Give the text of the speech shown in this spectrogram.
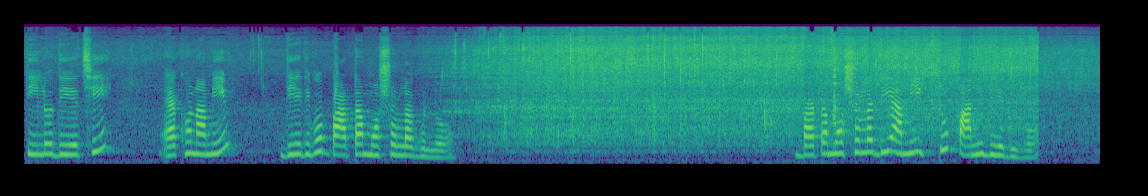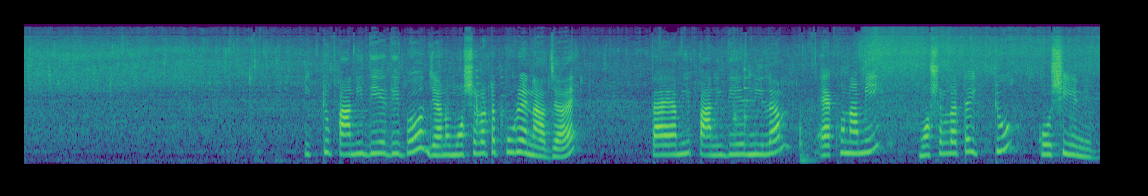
তিলও দিয়েছি। এখন আমি দিয়ে দিব বাটা মশলাগুলো। বাটা মশলা দিয়ে আমি একটু পানি দিয়ে দিব। একটু পানি দিয়ে দিব যেন মশলাটা পুড়ে না যায়। তাই আমি পানি দিয়ে নিলাম। এখন আমি মশলাটা একটু কষিয়ে নিব।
